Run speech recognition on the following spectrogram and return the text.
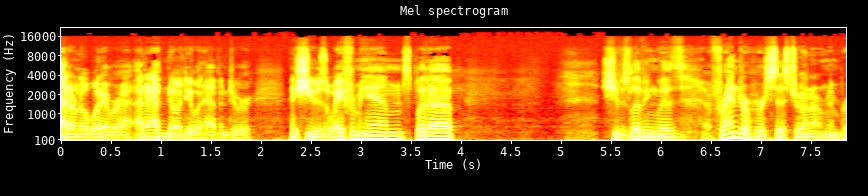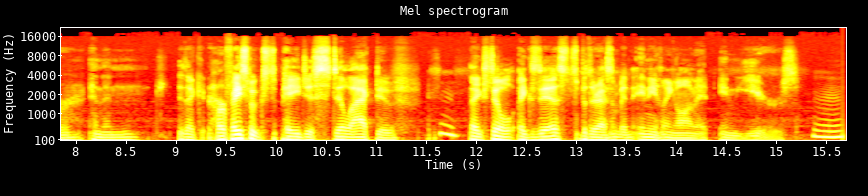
i don't know whatever i I have no idea what happened to her and she was away from him split up she was living with a friend or her sister i don't remember and then like her facebook page is still active Hmm. like still exists but there hasn't been anything on it in years Hmm.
